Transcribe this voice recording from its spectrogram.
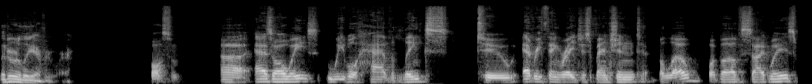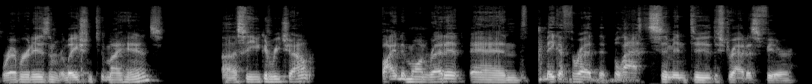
literally everywhere. Awesome. Uh, as always, we will have links to everything Ray just mentioned below, above, sideways, wherever it is in relation to my hands. Uh, so you can reach out, find him on Reddit, and make a thread that blasts him into the stratosphere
